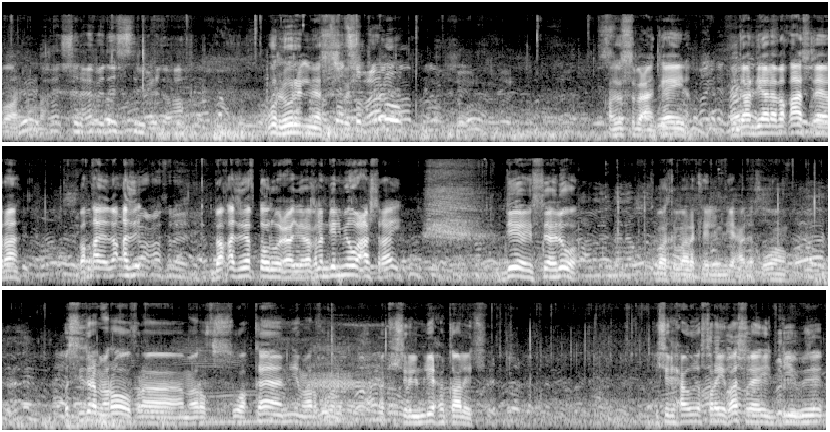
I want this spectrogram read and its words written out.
تبارك الله. السلعه بعدا السري بعدا وري للناس خمسة سبعة كاينة. الدار ديالها باقا صغيرة. باقا باقا باقا زي الطلوع هذه. الاغلام ديال 110 هاي. دير يستاهلوها. تبارك الله راه كاين المليح هذا اخوان السيد راه معروف راه معروف في السواق كاملين معروف كيشري المليح والكاليت. كيشري الحوايج خريفة صغير يدي ب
